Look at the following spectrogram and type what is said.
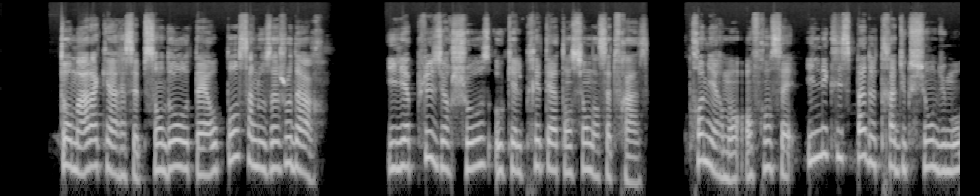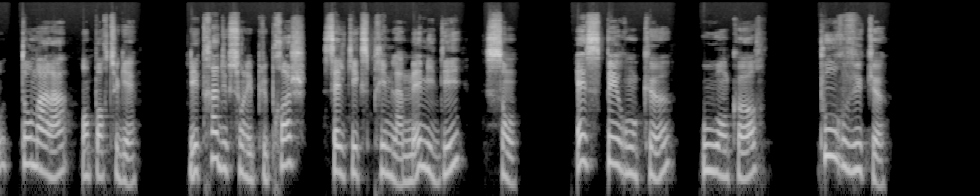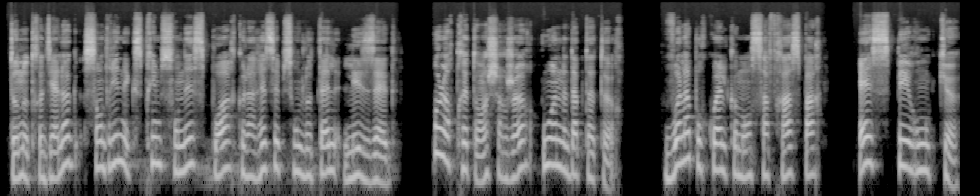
Tomara que la réception de l'hôtel possa nous ajudar. Il y a plusieurs choses auxquelles prêter attention dans cette phrase. Premièrement, en français, il n'existe pas de traduction du mot tomara en portugais. Les traductions les plus proches, celles qui expriment la même idée, sont espérons que ou encore pourvu que. Dans notre dialogue, Sandrine exprime son espoir que la réception de l'hôtel les aide, en leur prêtant un chargeur ou un adaptateur. Voilà pourquoi elle commence sa phrase par Espérons que.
